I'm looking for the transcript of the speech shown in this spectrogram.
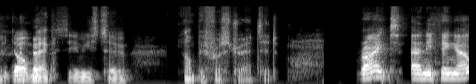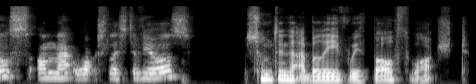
You don't make a series two, I'll be frustrated. Right. Anything else on that watch list of yours? Something that I believe we've both watched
